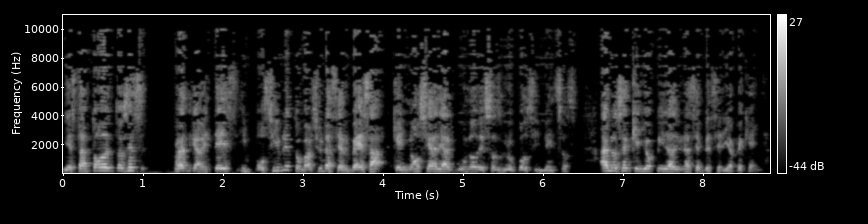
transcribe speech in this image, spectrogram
Y están todos, entonces prácticamente es imposible tomarse una cerveza que no sea de alguno de esos grupos inmensos, a no ser que yo pida de una cervecería pequeña.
